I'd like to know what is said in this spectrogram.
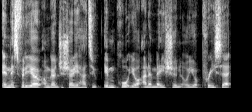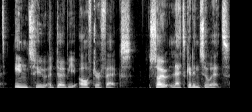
In this video, I'm going to show you how to import your animation or your preset into Adobe After Effects. So let's get into it.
